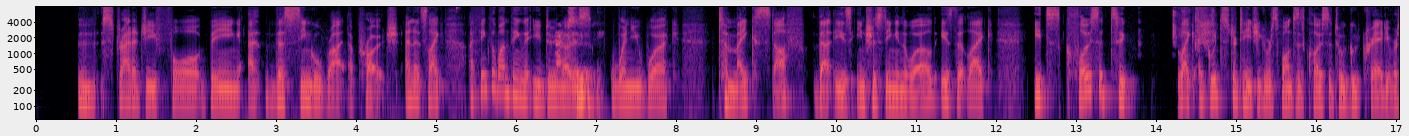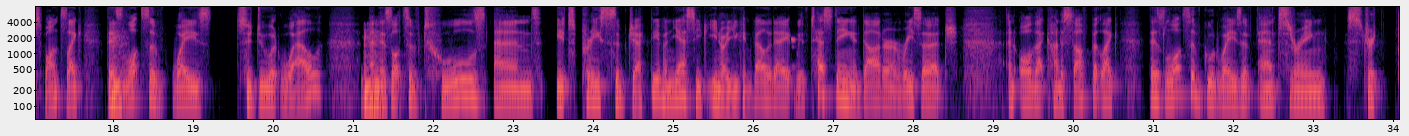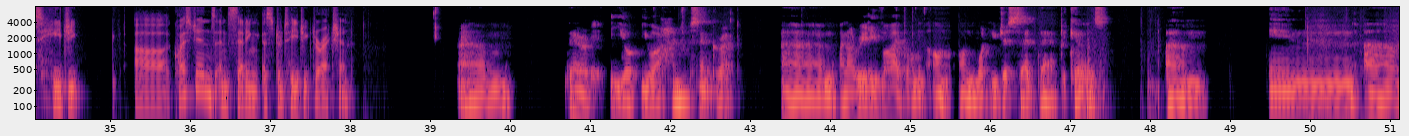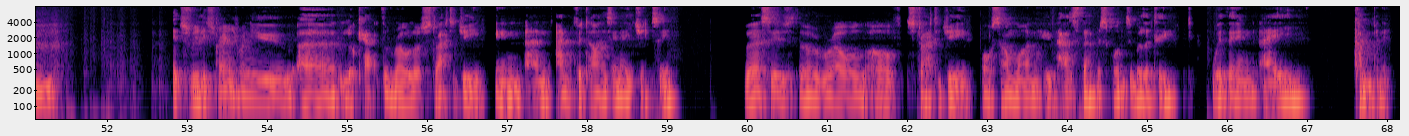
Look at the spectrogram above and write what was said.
strategy for being a, the single right approach. And it's like I think the one thing that you do Absolutely. notice when you work to make stuff that is interesting in the world is that like it's closer to like a good strategic response is closer to a good creative response. Like there's mm. lots of ways to do it well mm-hmm. and there's lots of tools and it's pretty subjective and yes you, you know you can validate with testing and data and research and all that kind of stuff but like there's lots of good ways of answering strategic uh, questions and setting a strategic direction um, there you're, you are 100% correct. Um, and I really vibe on, on, on what you just said there because um, in um, it's really strange when you uh, look at the role of strategy in an advertising agency versus the role of strategy or someone who has that responsibility within a company.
